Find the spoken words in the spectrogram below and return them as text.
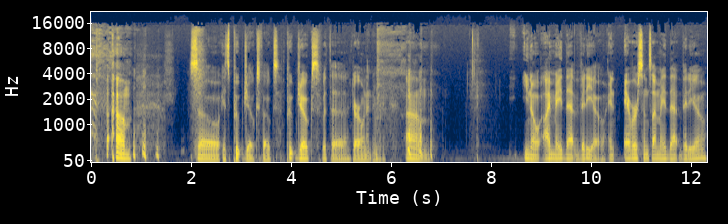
um, so it's poop jokes, folks. Poop jokes with uh, Darwin and Emory. Um, you know, I made that video, and ever since I made that video,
